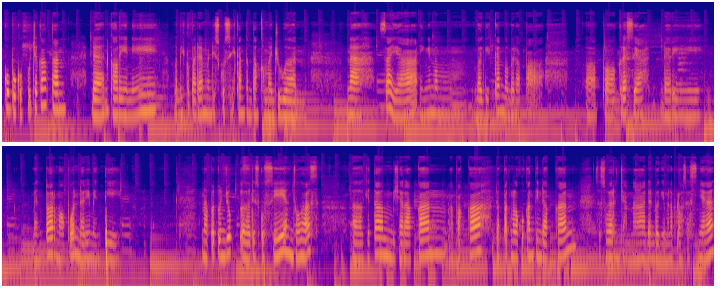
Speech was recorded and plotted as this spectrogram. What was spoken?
kupu-kupu cekatan dan kali ini lebih kepada mendiskusikan tentang kemajuan. Nah, saya ingin membagikan beberapa uh, progres ya dari mentor maupun dari menti. Nah, petunjuk uh, diskusi yang jelas uh, kita membicarakan apakah dapat melakukan tindakan sesuai rencana dan bagaimana prosesnya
